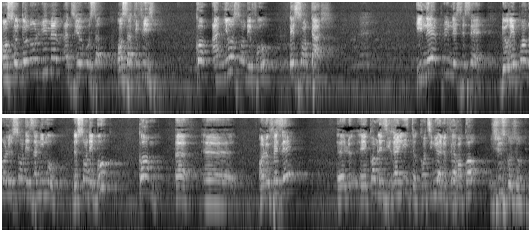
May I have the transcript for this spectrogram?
en se donnant lui-même à Dieu en sacrifice, comme agneau sans défaut et sans tâche. Il n'est plus nécessaire de répandre le sang des animaux, le sang des boucs, comme euh, euh, on le faisait, euh, et comme les Israélites continuent à le faire encore jusqu'aujourd'hui.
